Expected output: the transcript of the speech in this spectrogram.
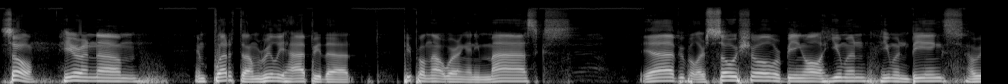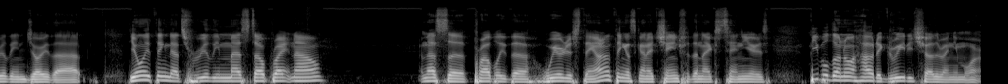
so here in um, in Puerto, I'm really happy that people are not wearing any masks. Yeah, people are social. We're being all human, human beings. I really enjoy that. The only thing that's really messed up right now, and that's uh, probably the weirdest thing. I don't think it's gonna change for the next ten years. People don't know how to greet each other anymore.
